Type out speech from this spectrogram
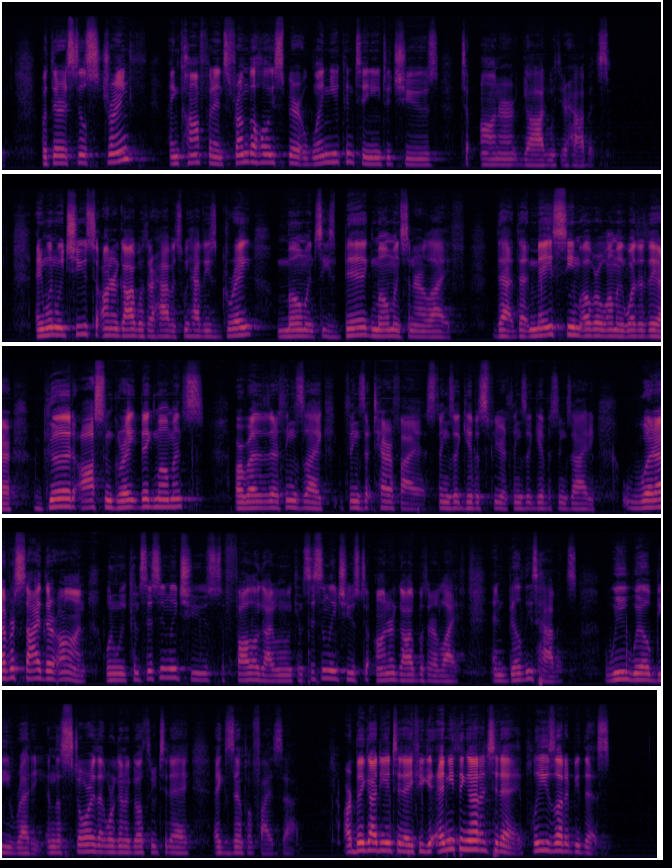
But there is still strength and confidence from the Holy Spirit when you continue to choose to honor God with your habits. And when we choose to honor God with our habits, we have these great moments, these big moments in our life that, that may seem overwhelming, whether they are good, awesome, great big moments, or whether they're things like things that terrify us, things that give us fear, things that give us anxiety. Whatever side they're on, when we consistently choose to follow God, when we consistently choose to honor God with our life and build these habits, we will be ready. And the story that we're going to go through today exemplifies that. Our big idea today, if you get anything out of today, please let it be this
